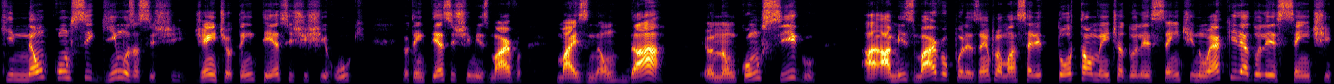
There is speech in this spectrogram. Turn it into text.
que não conseguimos assistir. Gente, eu tentei assistir She-Hulk, eu tentei assistir Miss Marvel, mas não dá. Eu não consigo. A, a, Miss Marvel, por exemplo, é uma série totalmente adolescente. Não é aquele adolescente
